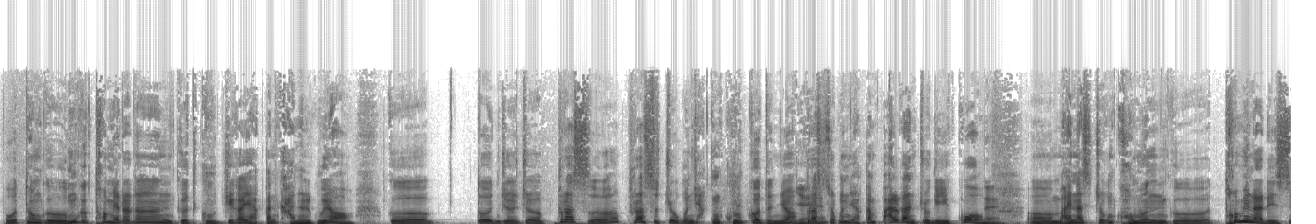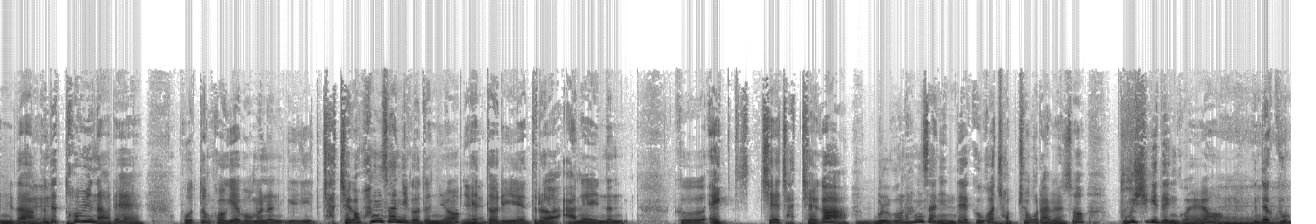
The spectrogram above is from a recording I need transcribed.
보통 그 음극 터미널은 그 굵기가 약간 가늘고요. 그 또 이제 저 플러스 플러스 쪽은 약간 굵거든요. 예. 플러스 쪽은 약간 빨간 쪽이 있고 네. 어 마이너스 쪽은 검은 그 터미널이 있습니다. 네. 근데 터미널에 보통 거기에 보면은 이 자체가 황산이거든요. 예. 배터리에 들어 안에 있는 그 액 체 자체가 음. 묽은 황산인데 그거가 접촉을 하면서 부식이 된 거예요. 네. 근데 그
